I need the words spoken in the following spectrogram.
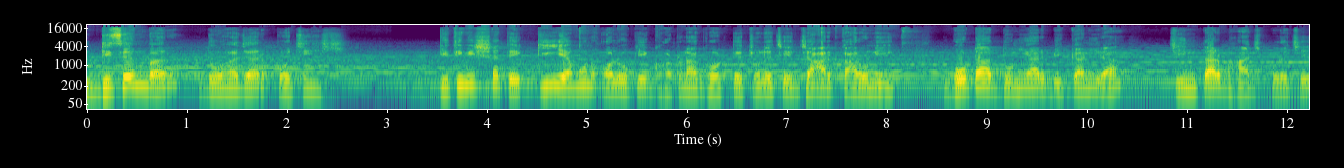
ডিসেম্বর দু হাজার পঁচিশ। পৃথিবীর সাথে কি এমন অলৌকিক ঘটনা ঘটতে চলেছে যার কারণে গোটা দুনিয়ার বিজ্ঞানীরা চিন্তার ভাঁজ পড়েছে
